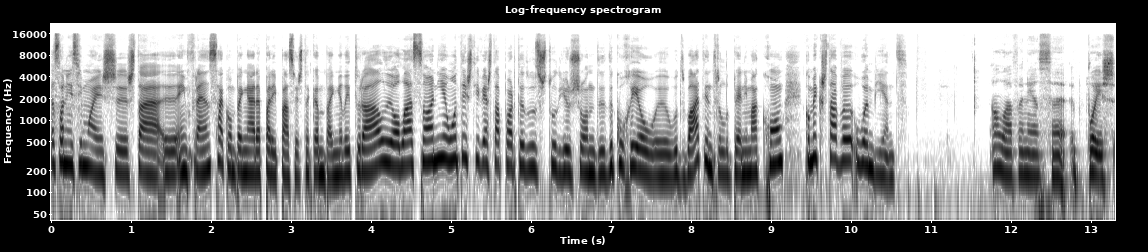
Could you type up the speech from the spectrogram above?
A Sónia Simões eh, está eh, em França a acompanhar a par e passo esta campanha eleitoral. Olá, Sónia. Ontem estiveste à porta dos estúdios onde decorreu eh, o debate entre Le Pen e Macron. Como é que estava o ambiente? Olá, Vanessa. Pois,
